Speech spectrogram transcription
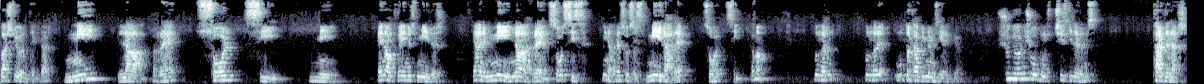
Başlıyorum tekrar. Mi, la, re, sol, si. Mi. En alt ve en üst mi'dir. Yani mi, na, re, so, sis. Mi, na, re, so, sis. Mi, la, re, sol, si. Tamam. Bunların bunları mutlaka bilmemiz gerekiyor. Şu görmüş olduğunuz çizgilerimiz perdeler.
